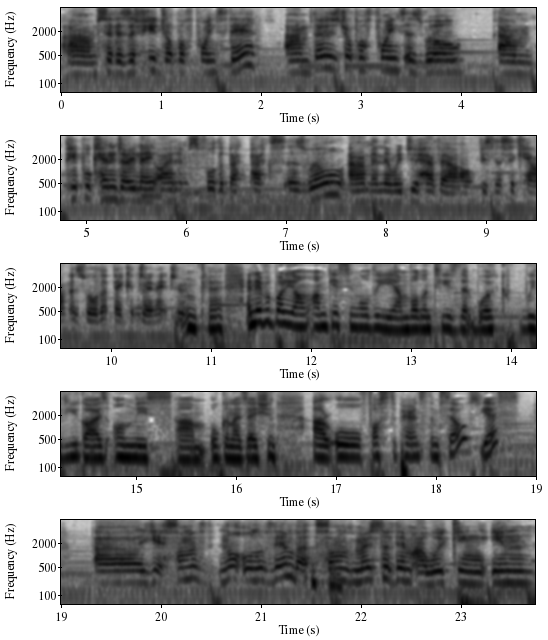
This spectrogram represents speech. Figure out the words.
Um, so there's a few drop-off points there. Um, those drop-off points as well. Um, people can donate items for the backpacks as well, um, and then we do have our business account as well that they can donate to. Okay. And everybody, I'm, I'm guessing all the um, volunteers that work with you guys on this um, organisation are all foster parents themselves, yes? Uh, yes, some of not all of them, but some most of them are working in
